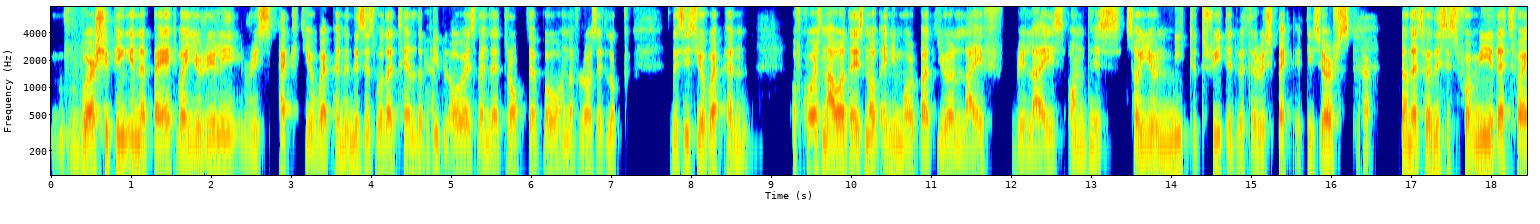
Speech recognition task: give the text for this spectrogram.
worshipping in a bed where you really respect your weapon. And this is what I tell the yeah. people always when they drop their bow on the floor. I said, look, this is your weapon. Of course, nowadays not anymore, but your life relies on this. So you need to treat it with the respect it deserves. Yeah. And that's why this is for me. That's why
